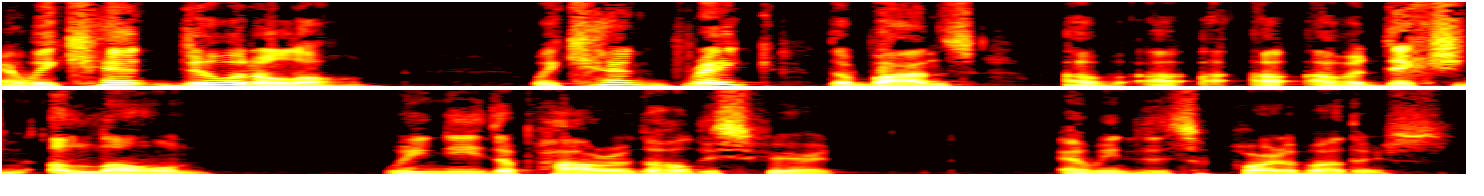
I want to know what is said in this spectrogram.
And we can't do it alone. We can't break the bonds of, of, of addiction alone. We need the power of the Holy Spirit and we need the support of others.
